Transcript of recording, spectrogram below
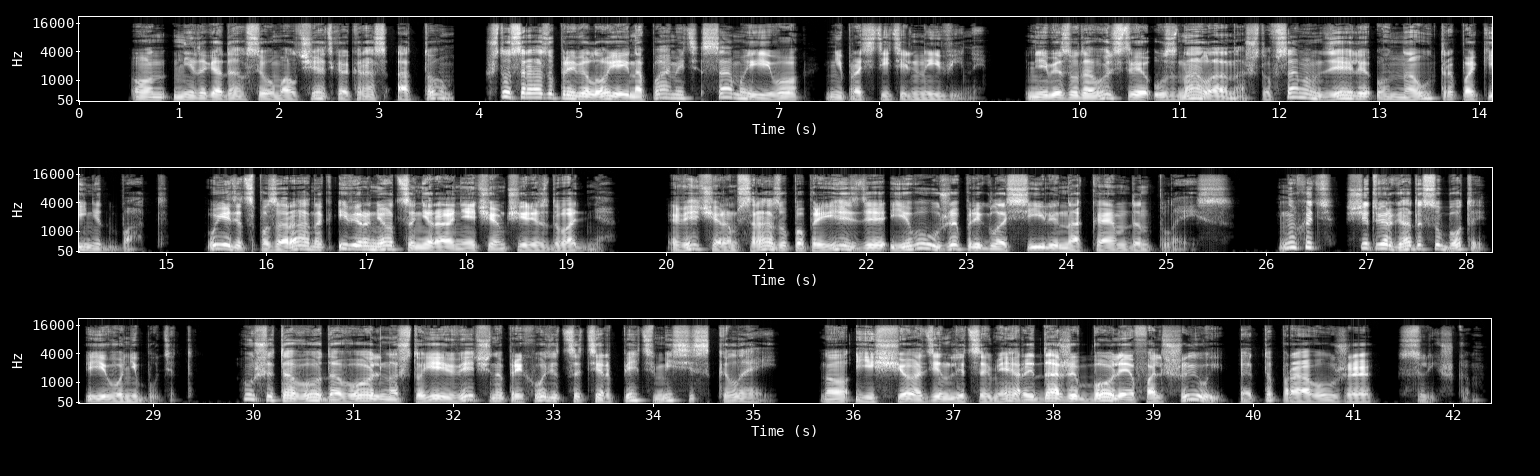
Он не догадался умолчать как раз о том, что сразу привело ей на память самые его непростительные вины. Не без удовольствия узнала она, что в самом деле он наутро покинет Бат, уедет с позаранок и вернется не ранее, чем через два дня. Вечером сразу по приезде его уже пригласили на Кэмден Плейс. Но хоть с четверга до субботы его не будет. Уж и того довольно, что ей вечно приходится терпеть миссис Клей. Но еще один лицемер и даже более фальшивый — это право уже слишком.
